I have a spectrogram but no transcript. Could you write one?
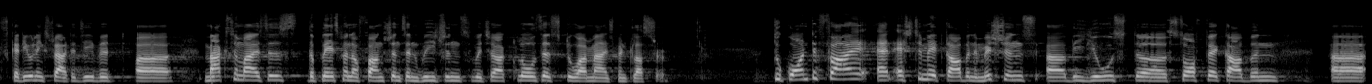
scheduling strategy which uh, maximizes the placement of functions in regions which are closest to our management cluster. To quantify and estimate carbon emissions, uh, we used the software carbon uh,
